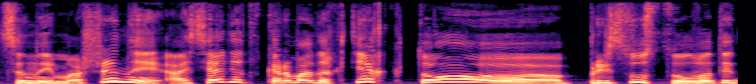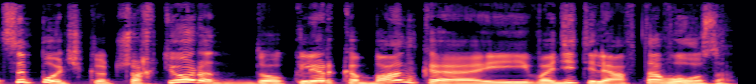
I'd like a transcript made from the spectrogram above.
цены машины осядет в карманах тех, кто присутствовал в этой цепочке, от шахтера до клерка банка и водителя автовоза.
